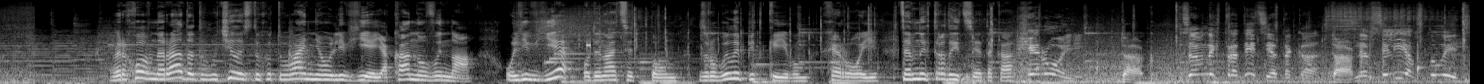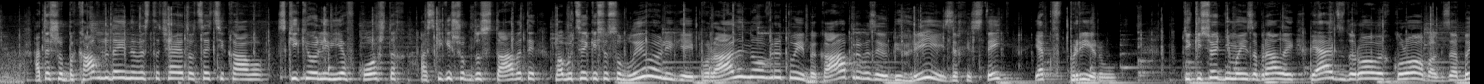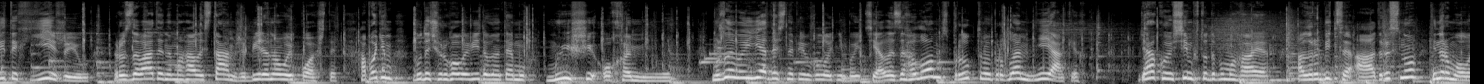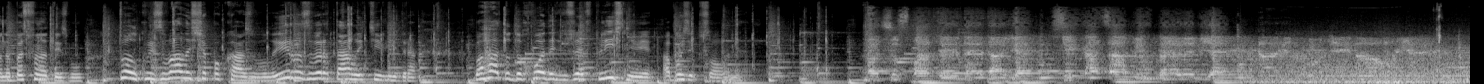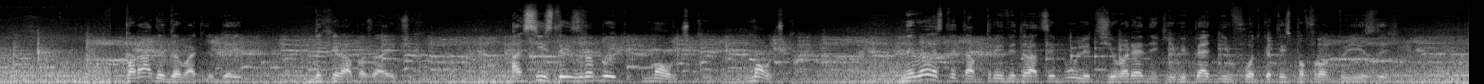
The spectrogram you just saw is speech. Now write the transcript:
Верховна Рада долучилась до готування олів'є. Яка новина? Олів'є 11 тонн. Зробили під Києвом. Герої. Це в них традиція така. Герої. Так. Це в них традиція така. Так. Не в селі, а в столиці. А те, що бика в людей не вистачає, то це цікаво. Скільки олів'є в коштах, а скільки щоб доставити. Мабуть, це якесь особливе олів'є, і пораненого врятує, і бика привезе, і обігріє, і захистить, як в прірву. Тільки сьогодні ми забрали п'ять здорових коробок, забитих їжею. Роздавати намагались там же, біля нової пошти. А потім буде чергове відео на тему миші охаміли. Можливо, і є десь напівголодні бойці, але загалом з продуктами проблем ніяких. Дякую всім, хто допомагає, але робіть це адресно і нормовано, без фанатизму. Толку і звалища показували і розвертали ті відра. Багато доходить вже в плісняві або зіпсоване. Ночу спати не дає, всіх кацапів переб'є. Поради давати людей, до хіра бажаючих. А сісти і зробити мовчки. Мовчки. Не вести там три відра цибулі чи вареників і п'ять днів фоткатись по фронту їздить.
